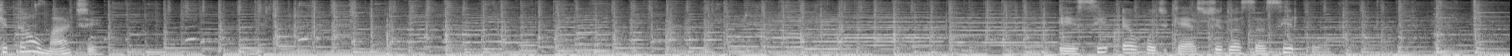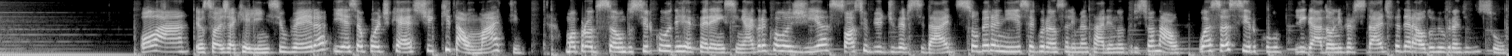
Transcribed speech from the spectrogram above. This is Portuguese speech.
Que tal mate? Esse é o podcast do Assan Círculo. Olá, eu sou a Jaqueline Silveira e esse é o podcast Que Tal um Mate? Uma produção do Círculo de Referência em Agroecologia, Sociobiodiversidade, Soberania e Segurança Alimentar e Nutricional, o Assan Círculo, ligado à Universidade Federal do Rio Grande do Sul.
